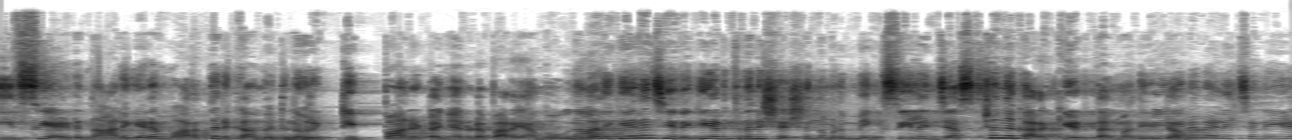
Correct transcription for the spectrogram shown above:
ഈസി ആയിട്ട് നാളികേരം വറുത്തെടുക്കാൻ പറ്റുന്ന ഒരു ടിപ്പാണ് കേട്ടോ ഞാനിവിടെ പറയാൻ പോകുന്നത്. നാളികേരം ചിരകി എടുത്തതിന് ശേഷം നമ്മൾ മിക്സിയിൽ ജസ്റ്റ് ഒന്ന് കറക്കി എടുത്താൽ മതി കേട്ടോ വെളിച്ചെണ്ണയിൽ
